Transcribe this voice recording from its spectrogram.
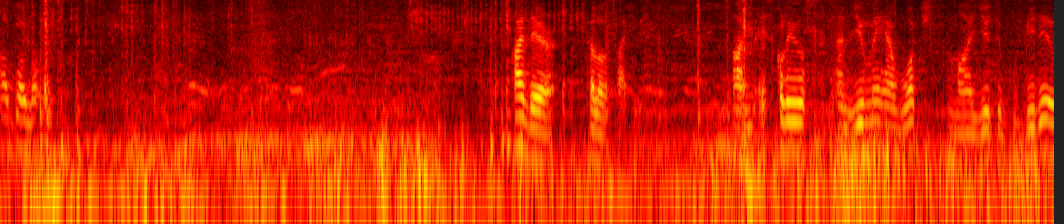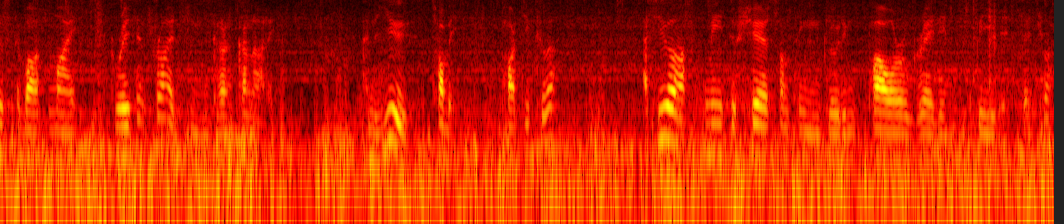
I'll go. Hi there, fellow cyclists. I'm Escolius and you may have watched my YouTube videos about my recent rides in Gran Canaria. And you, Toby, particular, as you asked me to share something including power, gradient, speed, etc.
